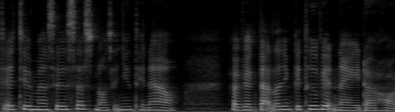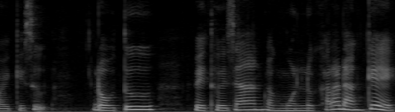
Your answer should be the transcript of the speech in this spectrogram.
HTML, CSS nó sẽ như thế nào. Và việc tạo ra những cái thư viện này đòi hỏi cái sự đầu tư về thời gian và nguồn lực khá là đáng kể.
